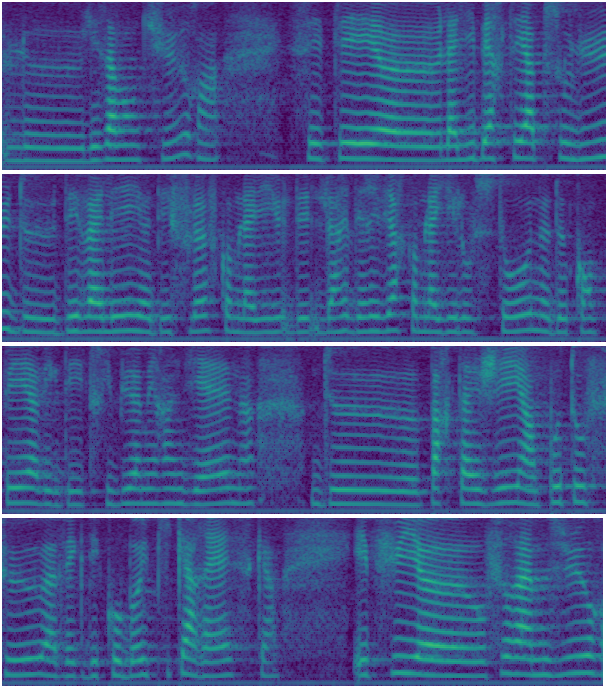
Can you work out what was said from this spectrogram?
les aventures, c'était euh, la liberté absolue de dévaler euh, des fleuves comme la, des, rivières comme la Yellowstone, de camper avec des tribus amérindiennes, de partager un pot-au-feu avec des cow-boys picaresques. Et puis, euh, au fur et à mesure,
